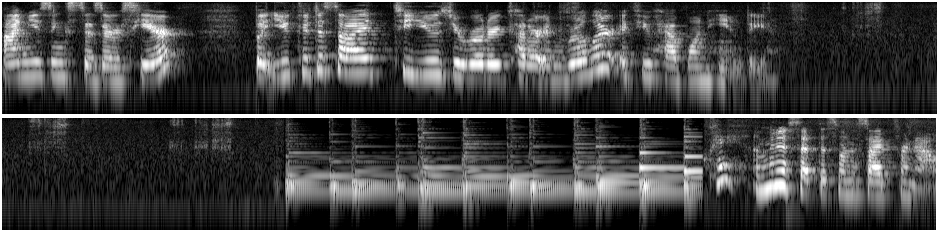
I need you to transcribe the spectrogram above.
I'm using scissors here, but you could decide to use your rotary cutter and ruler if you have one handy. To set this one aside for now.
